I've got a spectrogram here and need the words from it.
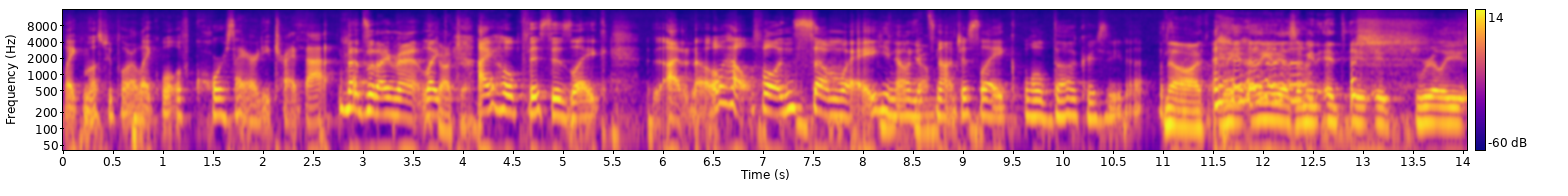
Like most people are like, well, of course I already tried that. That's what I meant. Like Gotcha. I hope this is like I don't know helpful in some way, you know, and Yeah. it's not just like, well, duh, Christina. No, I, I, think, I think it is. I mean, it, it, it really,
